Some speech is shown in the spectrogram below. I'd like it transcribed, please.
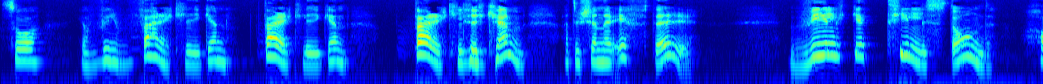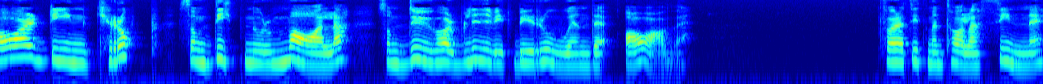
Så jag vill verkligen verkligen, verkligen att du känner efter. Vilket tillstånd har din kropp som ditt normala, som du har blivit beroende av? För att ditt mentala sinne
